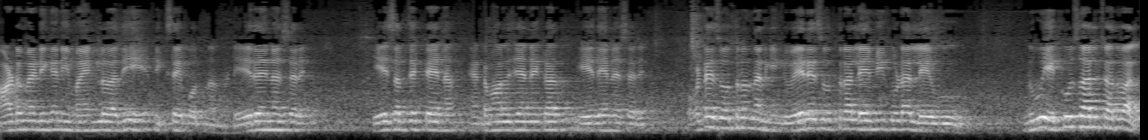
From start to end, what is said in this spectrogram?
ఆటోమేటిక్గా నీ మైండ్లో అది ఫిక్స్ అయిపోతుంది అన్నమాట. ఏదైనా సరే. ఏ సబ్జెక్ట్ అయినా ఎంటమాలజీ అనే కాదు ఏదైనా సరే. ఒకటే సూత్రం దానికి ఇంక వేరే సూత్రాలు ఏమీ కూడా లేవు. నువ్వు ఎక్కువసార్లు చదవాలి.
